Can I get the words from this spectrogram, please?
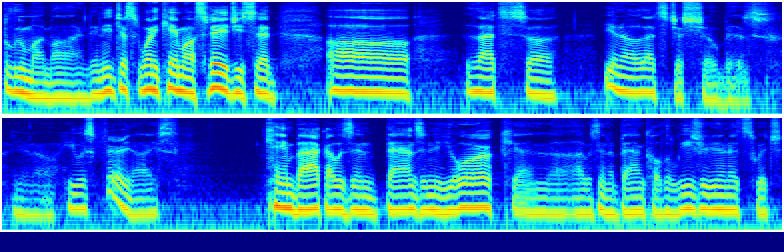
blew my mind. And he just when he came off stage he said uh that's uh you know that's just showbiz. You know he was very nice came back, I was in bands in New York, and uh, I was in a band called the Leisure Units, which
